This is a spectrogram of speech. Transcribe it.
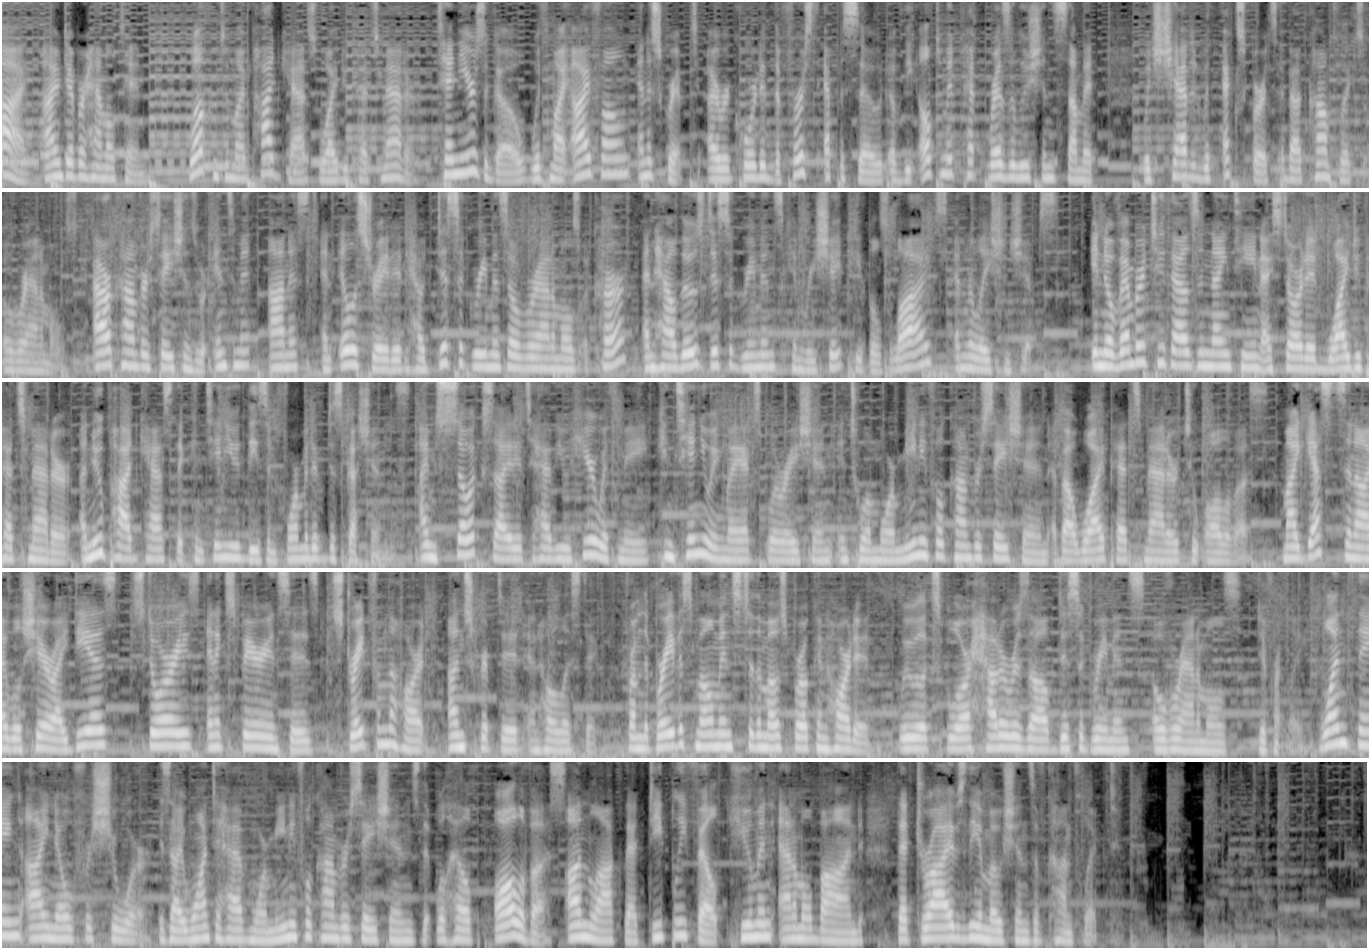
Hi, I'm Deborah Hamilton. Welcome to my podcast, Why Do Pets Matter? Ten years ago, with my iPhone and a script, I recorded the first episode of the Ultimate Pet Resolution Summit, which chatted with experts about conflicts over animals. Our conversations were intimate, honest, and illustrated how disagreements over animals occur and how those disagreements can reshape people's lives and relationships. In November 2019, I started Why Do Pets Matter, a new podcast that continued these informative discussions. I'm so excited to have you here with me, continuing my exploration into a more meaningful conversation about why pets matter to all of us. My guests and I will share ideas, stories, and experiences straight from the heart, unscripted and holistic. From the bravest moments to the most brokenhearted, we will explore how to resolve disagreements over animals differently. One thing I know for sure is I want to have more meaningful conversations that will help all of us unlock that deeply felt human animal bond that drives the emotions of conflict.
